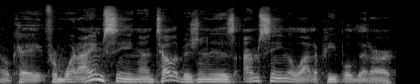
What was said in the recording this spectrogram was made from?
okay, from what I'm seeing on television is I'm seeing a lot of people that are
